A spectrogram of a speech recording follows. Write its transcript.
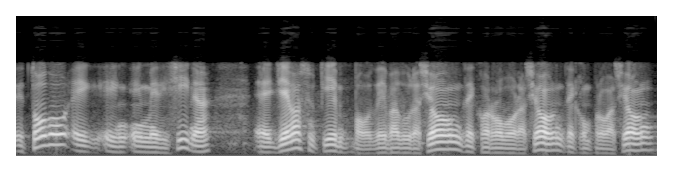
eh, todo en, medicina eh, lleva su tiempo de maduración, de corroboración, de comprobación,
